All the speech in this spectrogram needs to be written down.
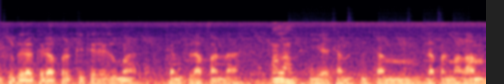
Itu kira-kira pergi dari rumah jam 8 lah. Malam. Iya jam jam 8 malam.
